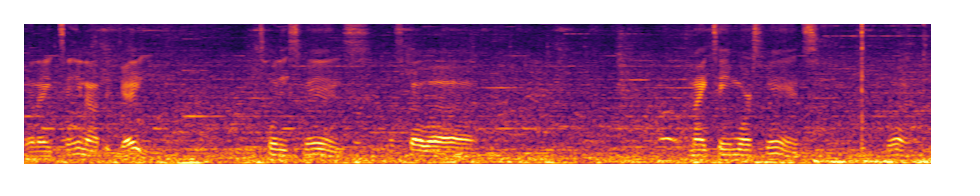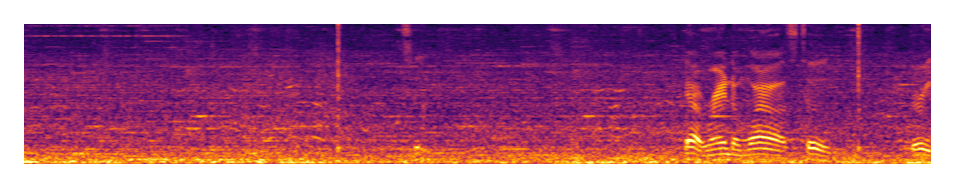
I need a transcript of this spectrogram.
One eighteen out the gate. Twenty spins. Let's go. Uh, nineteen more spins. One, two. Got random wilds too. Three.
